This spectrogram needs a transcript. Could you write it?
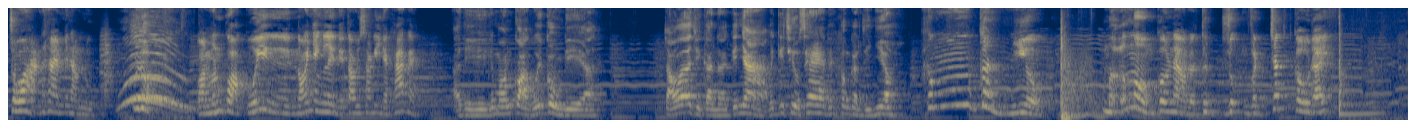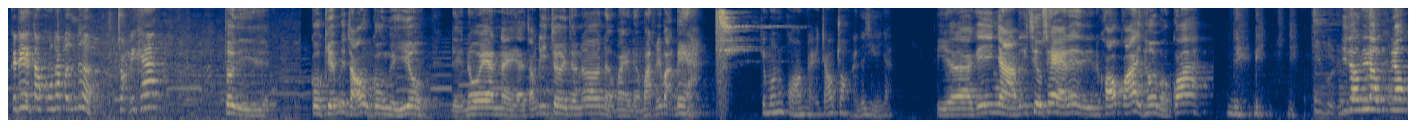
Cho hẳn 20 năm luôn. Còn món quà cuối nói nhanh lên để tao đi sang đi nhà khác này. À, Thì cái món quà cuối cùng thì à, Cháu chỉ cần cái nhà với cái chiều xe thôi, không cần gì nhiều. Không cần nhiều. Mở mồm câu nào là thực dụng vật chất câu đấy. Cái này tao không đáp ứng được. Chọn cái khác. Thôi thì cô kiếm cho cháu một cô người yêu. Để Noel này cháu đi chơi cho nó nở mày nở mặt với bạn bè. Cái món quà này cháu chọn là cái gì nhỉ? Thì à, cái nhà với cái siêu xe đấy thì khó quá thì thôi bỏ qua. Đi đi đi Đi đâu đi đâu đi đâu?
